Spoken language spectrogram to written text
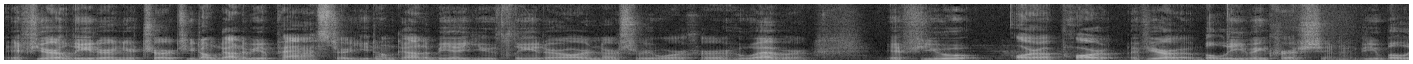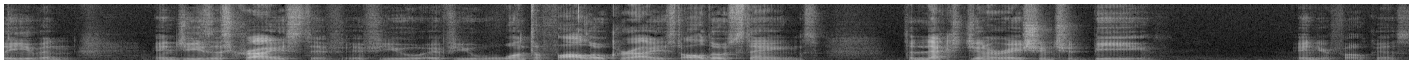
if you're a leader in your church, you don't got to be a pastor, you don't got to be a youth leader or a nursery worker or whoever. If you are a part, if you're a believing Christian, if you believe in in Jesus Christ, if if you if you want to follow Christ, all those things, the next generation should be in your focus.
